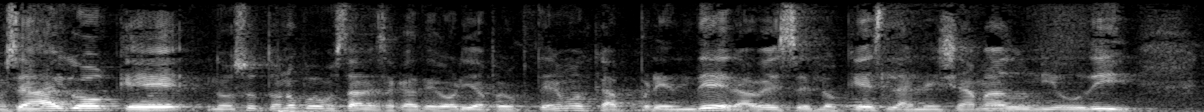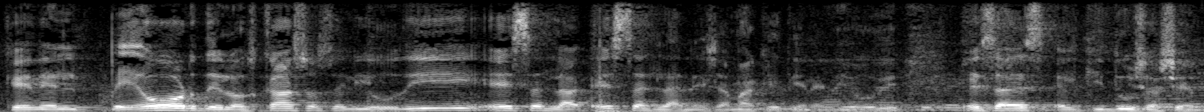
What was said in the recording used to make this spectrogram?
O sea, algo que nosotros no podemos estar en esa categoría, pero tenemos que aprender a veces lo que es la Neyamá de un Yudí, que en el peor de los casos el Yudí, esa es la, esa es la Neyamá que tiene el Yudí, esa es el Kiddush Hashem.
